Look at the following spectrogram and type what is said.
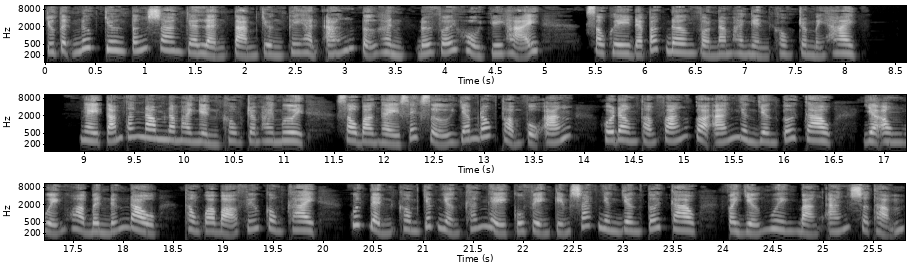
Chủ tịch nước Trương Tấn Sang ra lệnh tạm dừng thi hành án tử hình đối với Hồ Duy Hải, sau khi đã bắt đơn vào năm 2012. Ngày 8 tháng 5 năm 2020, sau 3 ngày xét xử giám đốc thẩm vụ án, Hội đồng thẩm phán Tòa án Nhân dân tối cao do ông Nguyễn Hòa Bình đứng đầu thông qua bỏ phiếu công khai, quyết định không chấp nhận kháng nghị của Viện Kiểm sát Nhân dân tối cao và giữ nguyên bản án sơ thẩm.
